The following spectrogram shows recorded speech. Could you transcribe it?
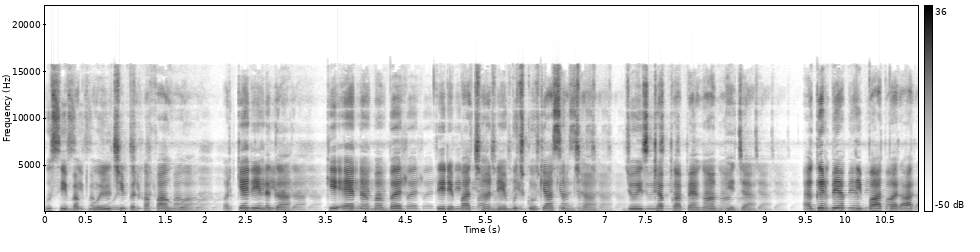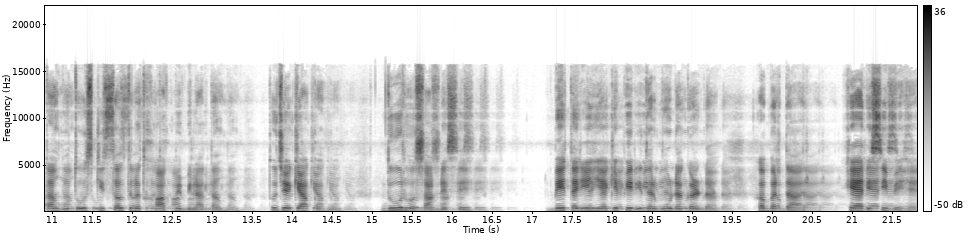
उसी वक्त वो एलची पर खफा हुआ और कहने लगा कि ए नामा बर तेरे बादशाह ने मुझको क्या समझा जो इस ढप का पैगाम भेजा? अगर मैं अपनी बात पर आता हूँ तो उसकी सल्तनत खाक में मिलाता हूँ तुझे क्या कहूँ? दूर हो सामने से। बेहतर यही है कि फिर इधर मुँह न करना। खबरदार खैर इसी में है।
